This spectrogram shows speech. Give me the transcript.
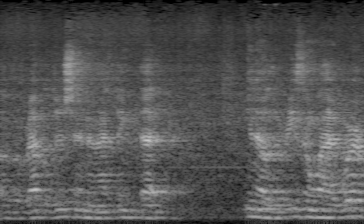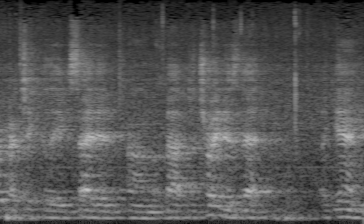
of a revolution, and I think that you know, the reason why we're particularly excited um, about Detroit is that, again,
